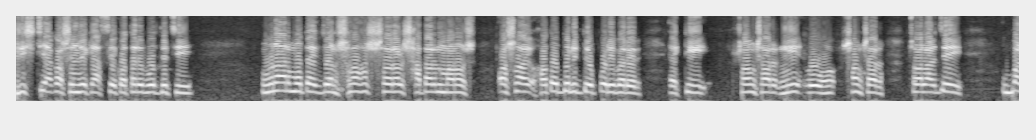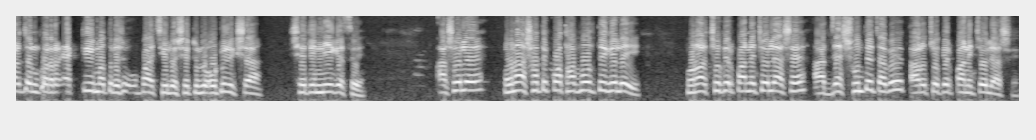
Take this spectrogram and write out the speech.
দৃষ্টি আকর্ষণ রেখে আজকে কথাটি বলতেছি। ওনার মতো একজন সহজ, সরল, সাধারণ মানুষ, অসহায়, হতদরিদ্র পরিবারের একটি সংসার সংসার চলার যে উপার্জন করার একটি মাত্র উপায় ছিল, সেটি হলো অটোরিকশা, সেটি নিয়ে গেছে। আসলে ওনার সাথে কথা বলতে গেলেই ওনার চোখের পানি চলে আসে আর যে শুনতে চাবে তারও চোখের পানি চলে আসে।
